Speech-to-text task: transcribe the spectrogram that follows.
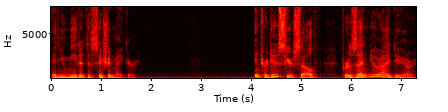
and you meet a decision maker. Introduce yourself, present your idea,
